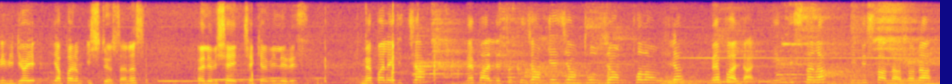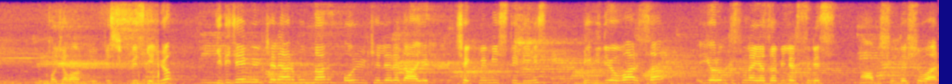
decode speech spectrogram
bir video yaparım istiyorsanız. Öyle bir şey çekebiliriz. Nepal'e gideceğim. Nepal'de takılacağım, gezeceğim, tozacağım falan filan. Nepal'den Hindistan'a, Hindistan'dan sonra kocaman büyük bir sürpriz geliyor. Gideceğim ülkeler bunlar. O ülkelere dair çekmemi istediğiniz bir video varsa yorum kısmına yazabilirsiniz. Abi şurada şu var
